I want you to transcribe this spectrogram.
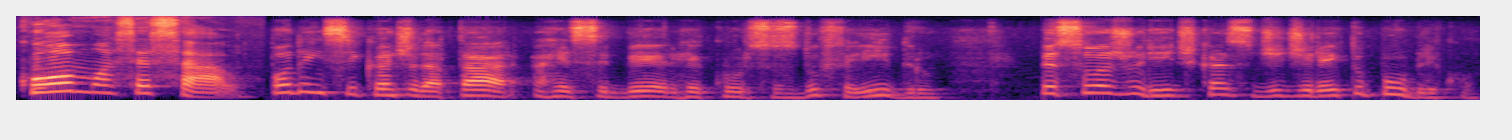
como acessá-lo? Podem se candidatar a receber recursos do FEIDRO pessoas jurídicas de direito público,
